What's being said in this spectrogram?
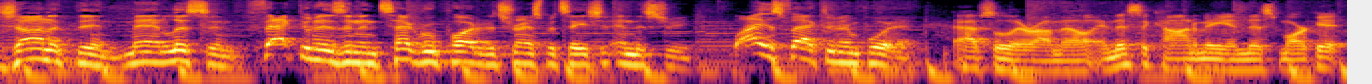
Jonathan, man, listen, factoring is an integral part of the transportation industry. Why is factoring important? Absolutely, Ramel. In this economy, in this market,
